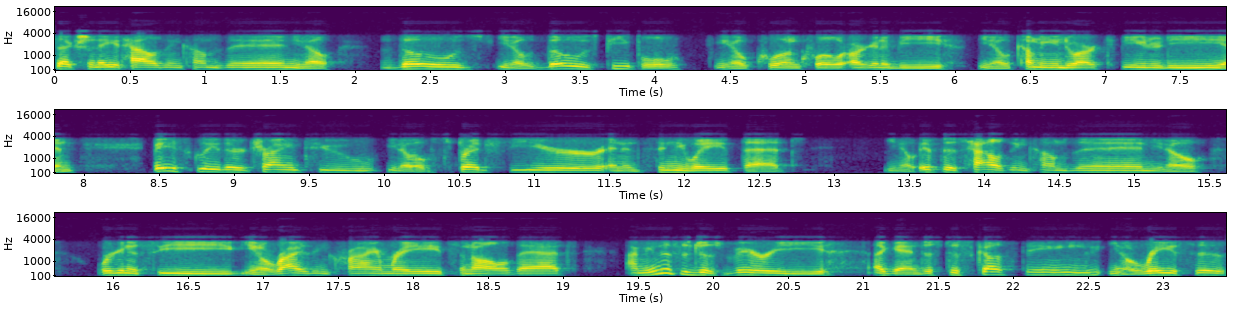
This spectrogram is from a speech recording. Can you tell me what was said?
Section Eight housing comes in, you know, those, you know, those people, you know, quote unquote, are going to be, you know, coming into our community and basically they're trying to, you know, spread fear and insinuate that, you know, if this housing comes in, you know, we're going to see, you know, rising crime rates and all of that. I mean, this is just very, again, just disgusting, you know, racist,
